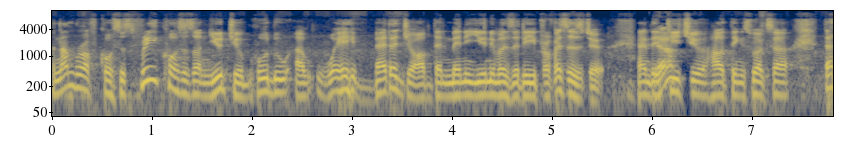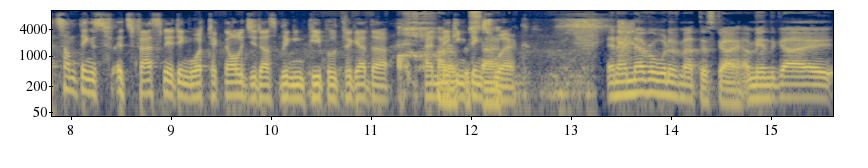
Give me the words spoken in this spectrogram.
a number of courses, free courses on YouTube, who do a way better job than many university professors do, and they yeah. teach you how things work. So that's something. It's fascinating what technology does, bringing people together and 100%. making things work. And I never would have met this guy. I mean, the guy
